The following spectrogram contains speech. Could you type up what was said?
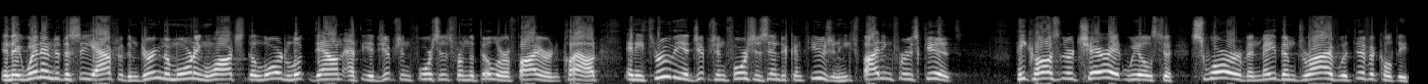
And they went into the sea after them. During the morning watch, the Lord looked down at the Egyptian forces from the pillar of fire and cloud, and he threw the Egyptian forces into confusion. He's fighting for his kids. He caused their chariot wheels to swerve and made them drive with difficulty.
